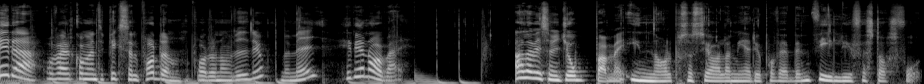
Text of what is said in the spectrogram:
Hej där och välkommen till Pixelpodden, podden om video med mig, Helene Åberg. Alla vi som jobbar med innehåll på sociala medier och på webben vill ju förstås få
